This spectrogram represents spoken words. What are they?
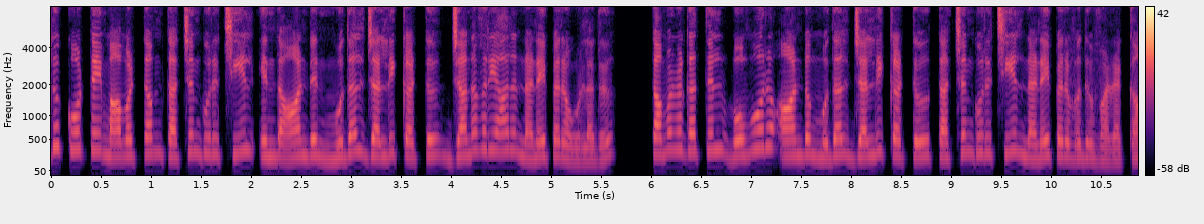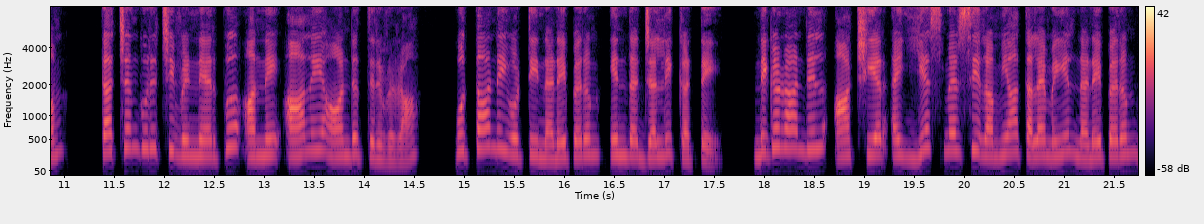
புதுக்கோட்டை மாவட்டம் தச்சங்குறிச்சியில் இந்த ஆண்டின் முதல் ஜல்லிக்கட்டு ஜனவரி ஆறு நடைபெற உள்ளது. தமிழகத்தில் ஒவ்வொரு ஆண்டும் முதல் ஜல்லிக்கட்டு தச்சங்குறிச்சியில் நடைபெறுவது வழக்கம். தச்சங்குறிச்சி விண்ணேற்பு அன்னை ஆலய ஆண்டு திருவிழா புத்தாண்டையொட்டி நடைபெறும் இந்த ஜல்லிக்கட்டே. நிகழாண்டில் ஆட்சியர் ஐ. எஸ். மெர்சி ரம்யா தலைமையில் நடைபெறும்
